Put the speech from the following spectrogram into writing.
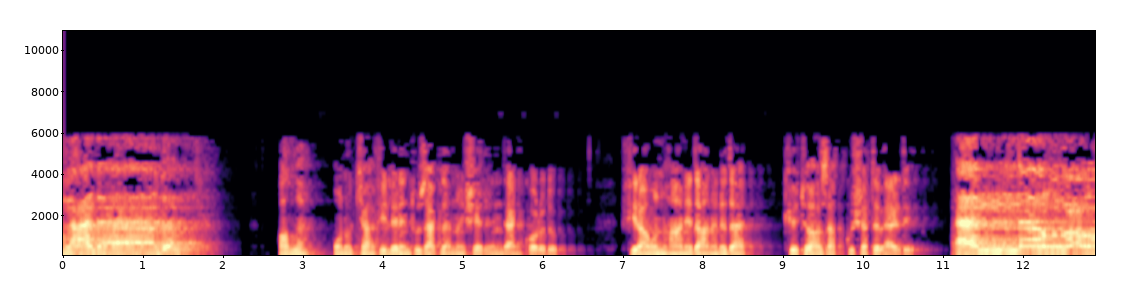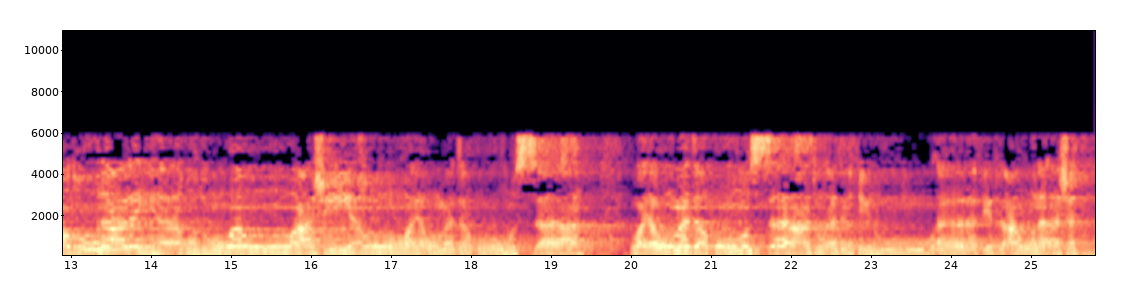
الْعَذَابِ Allah onu kâfirlerin tuzaklarının şerrinden korudu. Firavun hanedanını da kötü azap kuşatı verdi. النَّارُ يُعْرَضُونَ عَلَيْهَا غُدُوًّا وَعَشِيًّا وَيَوْمَ تَقُومُ السَّاعَةُ وَيَوْمَ تَقُومُ السَّاعَةُ أَدْخِلُوا آلَ فِرْعَوْنَ أَشَدَّ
